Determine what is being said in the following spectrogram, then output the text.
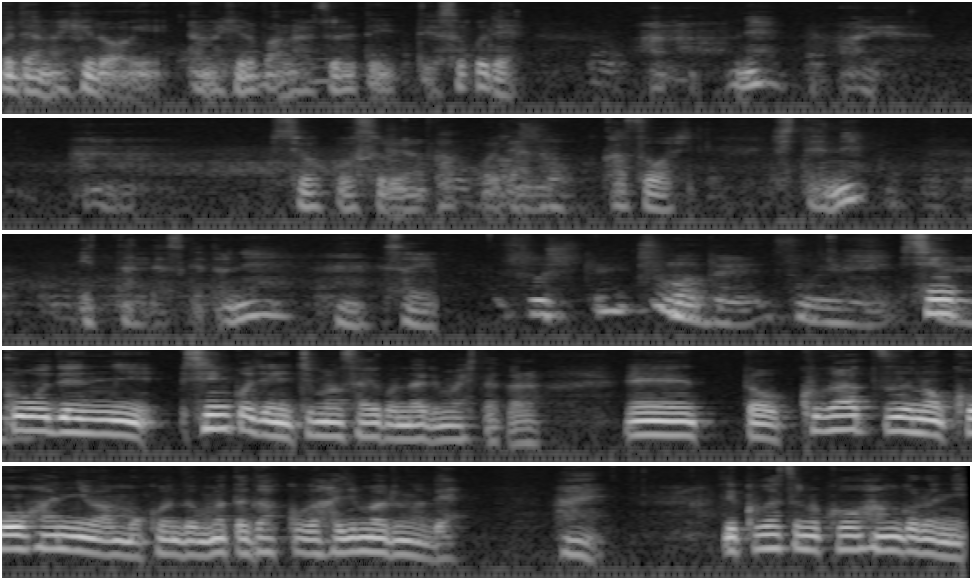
それであの広いあの広場の連れて行ってそこであのねあれ昇降するような格好であの仮装してね行ったんですけどね、うん、そういう。そしていつまでそういう新興殿に新興殿一番最後になりましたからえー、っと9月の後半にはもう今度また学校が始まるので,、はい、で9月の後半頃に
